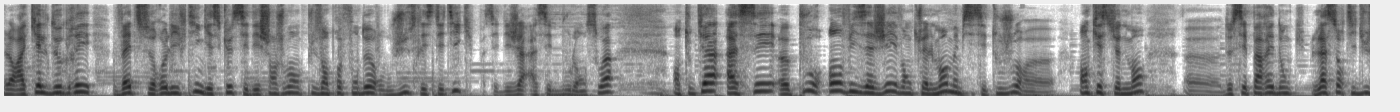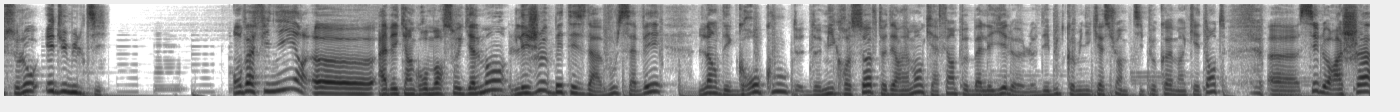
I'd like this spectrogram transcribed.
Alors à quel degré va être ce relifting? Est-ce que c'est des changements plus en profondeur ou juste l'esthétique? C'est déjà assez de boulot en soi. En tout cas, assez euh, pour envisager éventuellement, même si c'est toujours euh, en questionnement, euh, de séparer donc la sortie du solo et du multi. On va finir euh, avec un gros morceau également, les jeux Bethesda. Vous le savez, l'un des gros coups de, Microsoft dernièrement qui a fait un peu balayer le, début de communication un petit peu quand même inquiétante, euh, c'est le rachat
